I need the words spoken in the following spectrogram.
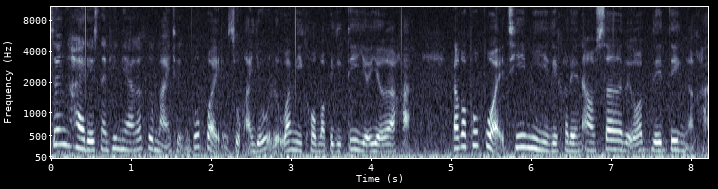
ซึ่ง high risk ในที่นี้ก็คือหมายถึงผู้ป่วยสูงอายุ หรือว่ามี comorbidity เยอะๆค่ะ แล้วก็ผู้ป่วยที่มี recurrent ulcer หรือว่า bleeding อะค่ะ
